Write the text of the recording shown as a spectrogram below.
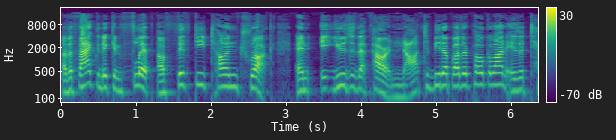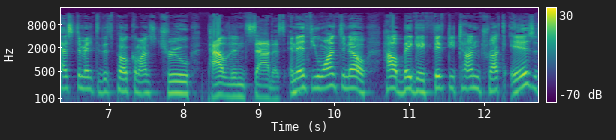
Uh, the fact that it can flip a 50 ton truck and it uses that power not to beat up other Pokemon is a testament to this Pokemon's true paladin status. And if you want to know how big a 50 ton truck is,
